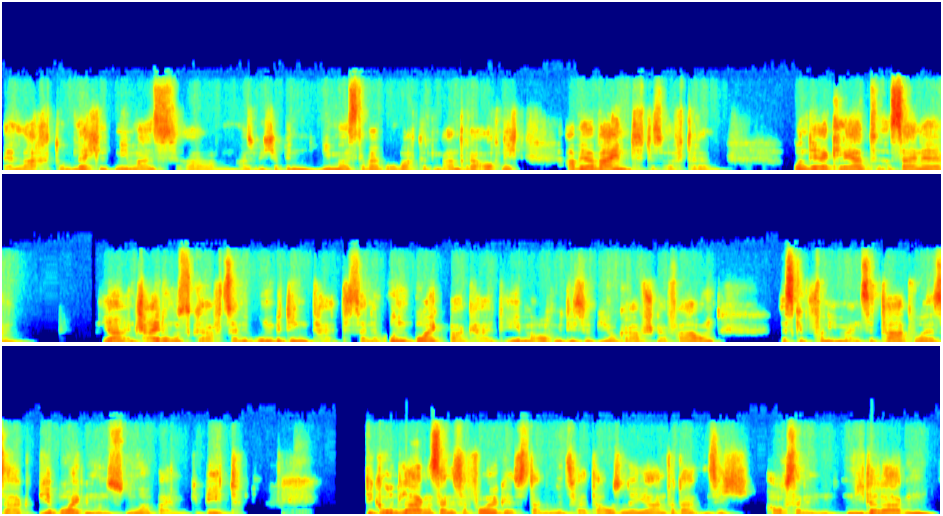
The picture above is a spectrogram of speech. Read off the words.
Er lacht und lächelt niemals. Ähm, also ich habe ihn niemals dabei beobachtet und andere auch nicht. Aber er weint des Öfteren. Und er erklärt seine ja, Entscheidungskraft, seine Unbedingtheit, seine Unbeugbarkeit eben auch mit dieser biografischen Erfahrung. Es gibt von ihm ein Zitat, wo er sagt, wir beugen uns nur beim Gebet. Die Grundlagen seines Erfolges dann in den 2000er Jahren verdanken sich auch seinen Niederlagen.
